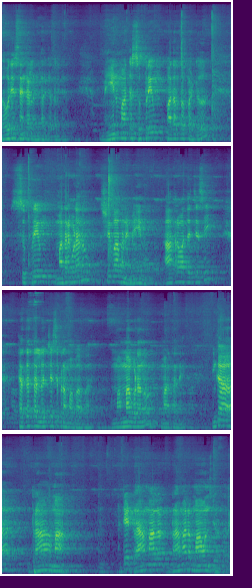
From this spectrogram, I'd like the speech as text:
గౌరీ శంకర్లు అంటారు కదలుగా మెయిన్ మాత సుప్రీం ఫాదర్తో పాటు సుప్రీం మదర్ కూడాను శ్రీబాబానే మెయిన్. ఆ తర్వాత వచ్చేసి పెద్ద తల్లి వచ్చేసి బ్రహ్మబాబా మా అమ్మ కూడాను మాతనే. ఇంకా డ్రామా. అంటే డ్రామాలో డ్రామాలో మా ఉంది చూడండి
